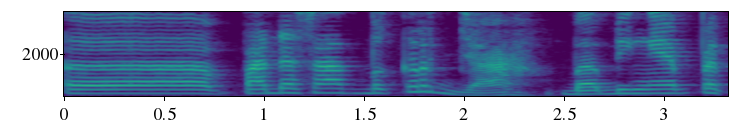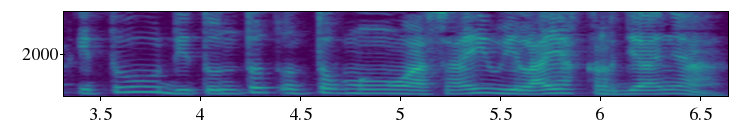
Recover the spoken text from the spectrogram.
eh, pada saat bekerja, babi ngepet itu dituntut untuk menguasai wilayah kerjanya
